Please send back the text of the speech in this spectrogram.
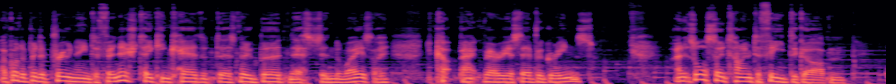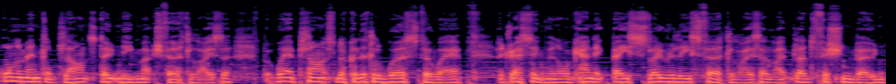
I've got a bit of pruning to finish, taking care that there's no bird nests in the way as I cut back various evergreens. And it's also time to feed the garden. Ornamental plants don't need much fertiliser, but where plants look a little worse for wear, addressing dressing of an organic based slow release fertiliser like blood, fish, and bone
